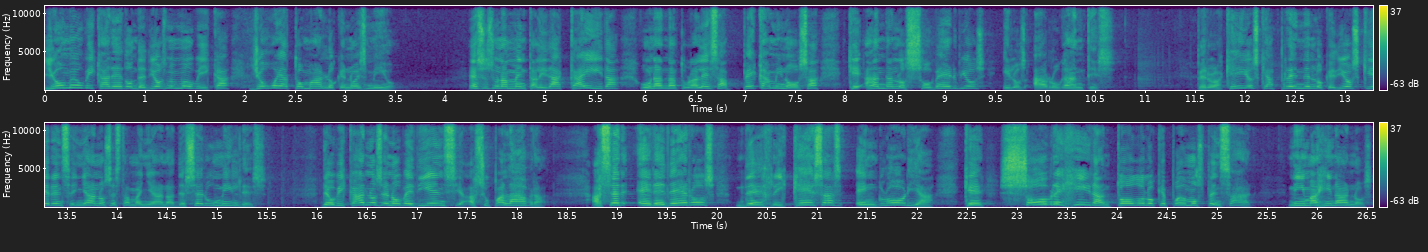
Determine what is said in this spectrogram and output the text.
yo me ubicaré donde Dios no me ubica, yo voy a tomar lo que no es mío. Eso es una mentalidad caída, una naturaleza pecaminosa que andan los soberbios y los arrogantes. Pero aquellos que aprenden lo que Dios quiere enseñarnos esta mañana, de ser humildes, de ubicarnos en obediencia a su palabra, a ser herederos de riquezas en gloria que sobregiran todo lo que podemos pensar ni imaginarnos.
